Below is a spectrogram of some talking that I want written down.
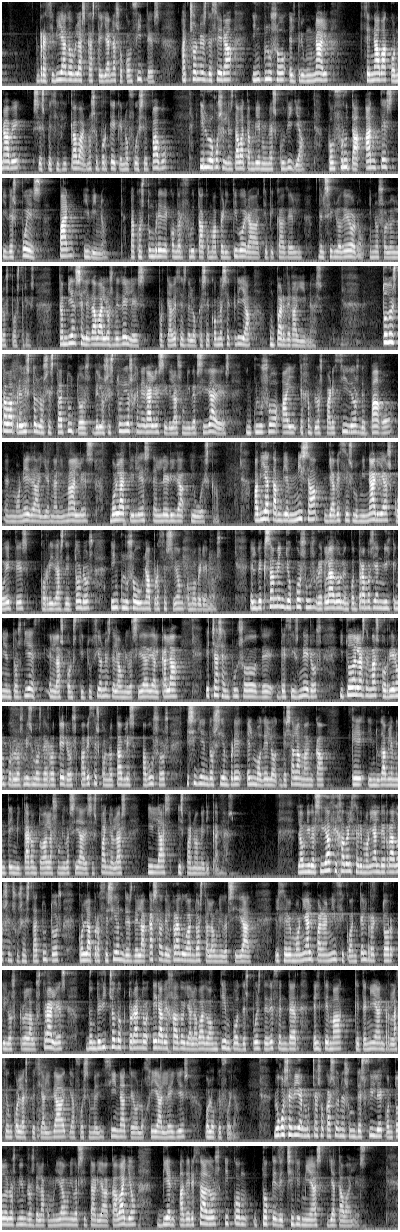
recibía doblas castellanas o confites, hachones de cera, incluso el tribunal cenaba con ave, se especificaba, no sé por qué, que no fuese pavo, y luego se les daba también una escudilla, con fruta antes y después, pan y vino. La costumbre de comer fruta como aperitivo era típica del, siglo de oro y no solo en los postres. También se le daba a los bedeles, porque a veces de lo que se come se cría, un par de gallinas. Todo estaba previsto en los estatutos de los estudios generales y de las universidades. Incluso hay ejemplos parecidos de pago en moneda y en animales volátiles en Lérida y Huesca. Había también misa y a veces luminarias, cohetes, corridas de toros incluso una procesión, como veremos. El vexamen Yocosus reglado lo encontramos ya en 1510 en las constituciones de la Universidad de Alcalá hechas a impulso de, Cisneros, y todas las demás corrieron por los mismos derroteros, a veces con notables abusos, y siguiendo siempre el modelo de Salamanca que indudablemente imitaron todas las universidades españolas y las hispanoamericanas. La universidad fijaba el ceremonial de grados en sus estatutos con la procesión desde la casa del graduando hasta la universidad, el ceremonial paranífico ante el rector y los claustrales, donde dicho doctorando era vejado y alabado a un tiempo después de defender el tema que tenía en relación con la especialidad, ya fuese medicina, teología, leyes o lo que fuera. Luego seguía en muchas ocasiones un desfile con todos los miembros de la comunidad universitaria a caballo, bien aderezados y con toque de chirimías y atabales.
